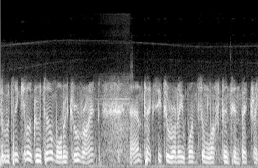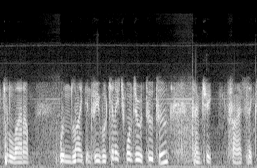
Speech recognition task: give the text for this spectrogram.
17 Kilo Gruto, monitor right. And taxi to runway 17 left into and backtrack, can line up. Wind light in view, QNH 1022, time check 56.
